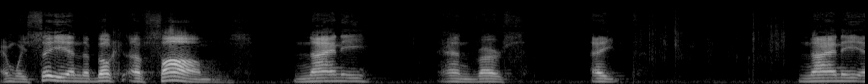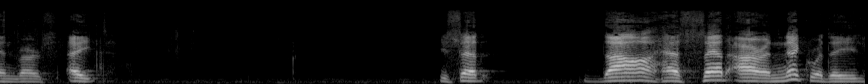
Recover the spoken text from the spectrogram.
And we see in the book of Psalms 90 and verse 8. 90 and verse 8. He said, Thou hast set our iniquities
